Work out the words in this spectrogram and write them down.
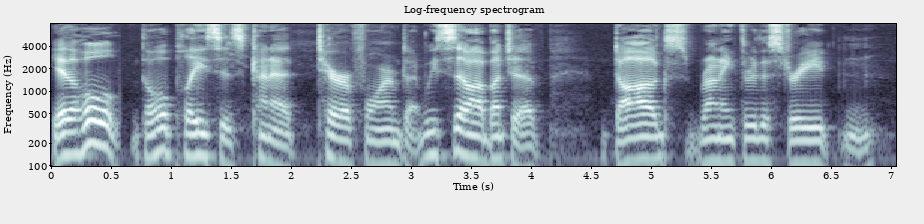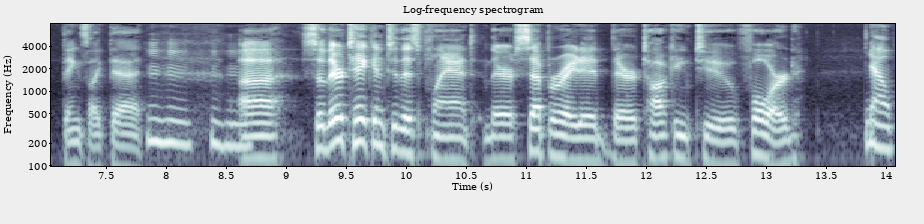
Yeah, the whole the whole place is kind of terraformed. We saw a bunch of dogs running through the street and things like that. Mm-hmm, Uh, so they're taken to this plant. They're separated. They're talking to Ford. No.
